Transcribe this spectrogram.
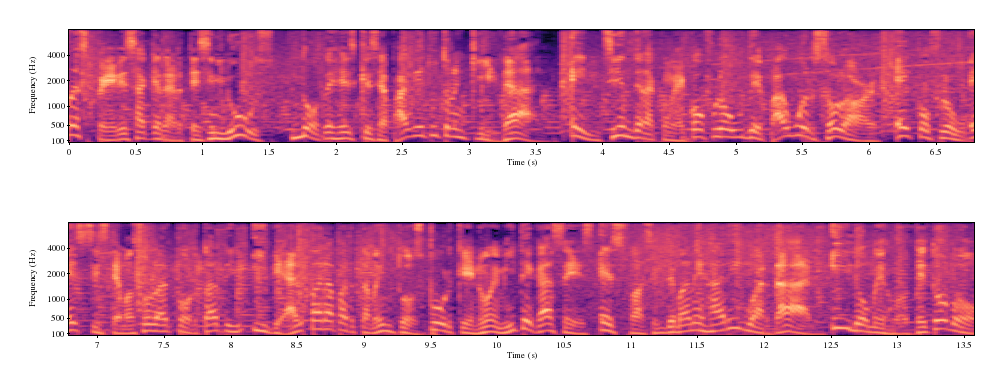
No esperes a quedarte sin luz. No dejes que se apague tu tranquilidad. Enciéndela con EcoFlow de Power Solar. EcoFlow es sistema solar portátil ideal para apartamentos porque no emite gases, es fácil de manejar y guardar. Y lo mejor de todo,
